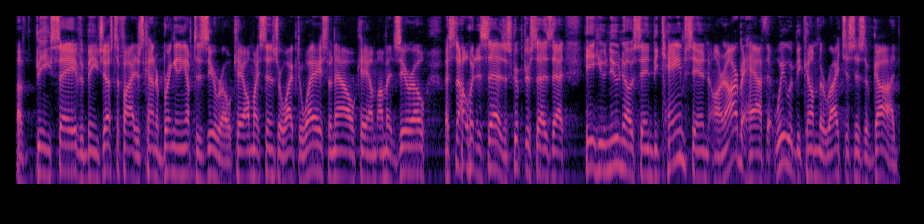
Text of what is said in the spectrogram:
of being saved, and being justified, is kind of bringing up to zero. Okay, all my sins are wiped away, so now, okay, I'm, I'm at zero. That's not what it says. The scripture says that he who knew no sin became sin on our behalf that we would become the righteousness of God.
